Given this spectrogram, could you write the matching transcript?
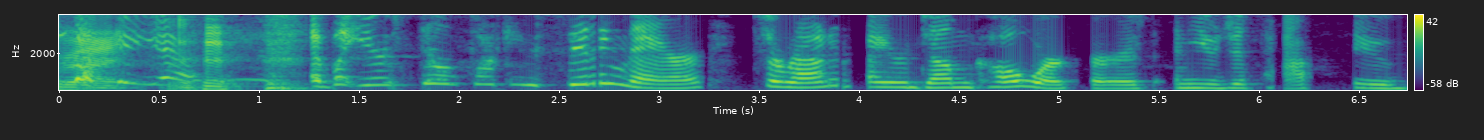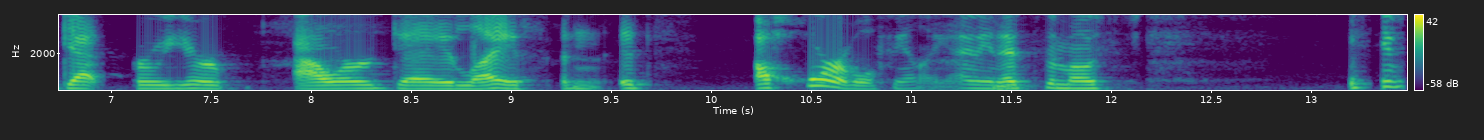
Right. yeah but you're still fucking sitting there surrounded by your dumb coworkers and you just have to get through your hour day life and it's a horrible feeling i mean mm. it's the most it gives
